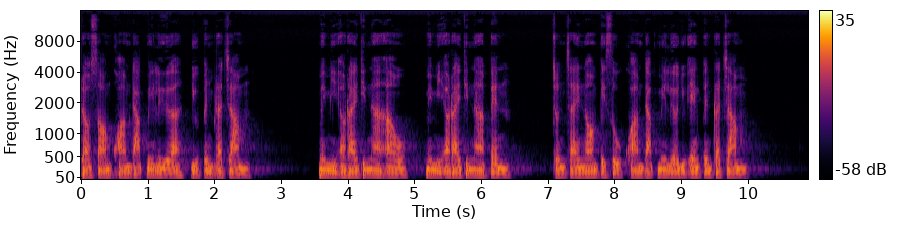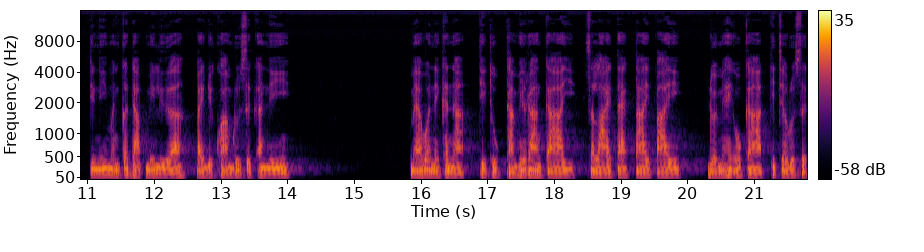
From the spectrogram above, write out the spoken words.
เราซ้อมความดับไม่เหลืออยู่เป็นประจำ ไม่มีอะไรที่น่าเอา ไม่มีอะไรที่น่าเป็น จนใจน้อมไปสู่ความดับไม่เหลืออยู่เองเป็นประจำทีนี้มันก็ดับไม่เหลือไปด้วยความรู้สึกอันนี้ แม้ว่าในขณะที่ถูกทำให้ร่างกาย สลายแตกตายไป โดยไม่ให้โอกาสที่จะรู้สึก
